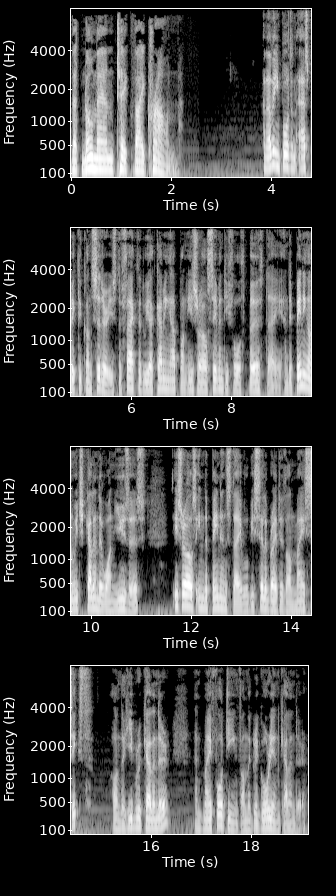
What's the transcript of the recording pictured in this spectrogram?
that no man take thy crown. Another important aspect to consider is the fact that we are coming up on Israel's 74th birthday, and depending on which calendar one uses, Israel's Independence Day will be celebrated on May 6th on the Hebrew calendar and May 14th on the Gregorian calendar.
